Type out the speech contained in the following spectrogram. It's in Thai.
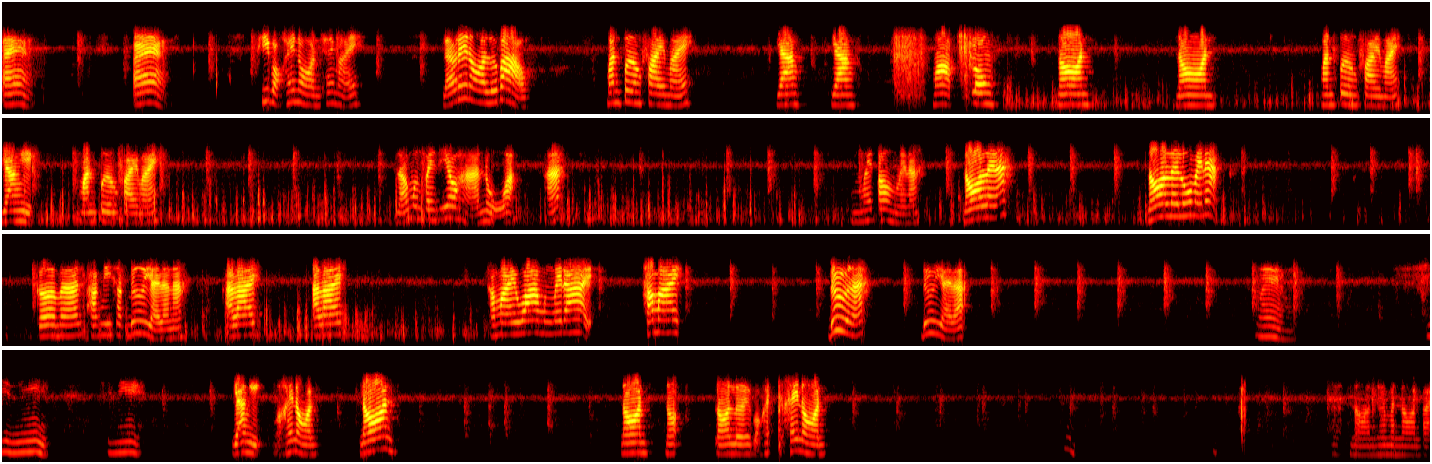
แป้ง แป้ง พี่บอกให้นอนใช่ไหม แล้วได้นอนหรือเปล่า มันเปลืองไฟไหม ยัง ยังมอบลง นอน นอน มันเปลืองไฟไหม ยังอีก มันเปลืองไฟไหม แล้วมึงไปเที่ยวหาหนูอะ ฮะ มึง ไม่ต้องเลยนะ นอนเลยนะ นอนเลยรู้ไหมเนี่ย เกินไปแล้วพักนี้ชักดื้อใหญ่แล้วนะ อะไร อะไรทำไมว่ามึงไม่ได้ทำไม ดื้อนะ ดื้อใหญ่ละแม่งที่นี่ที่นี่ยังอีกบอกให้นอน นอน นอนนอนนอนเลยบอกให้ให้นอนนอนให้มันนอนไป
